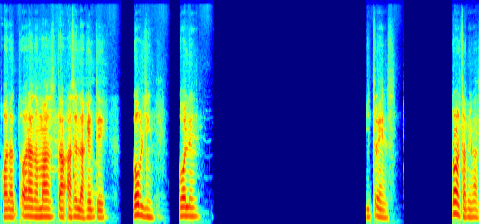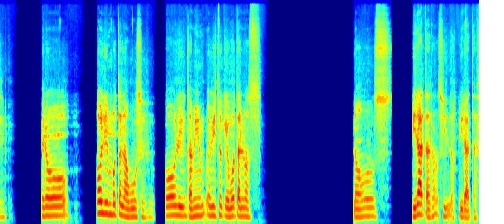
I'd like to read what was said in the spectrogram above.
ahora, ahora nomás hace la gente Goblin, Golem y Trends. Troll también hace. Pero Goblin botan los buses. Goblin también he visto que botan los los piratas, ¿no? Sí, los piratas.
